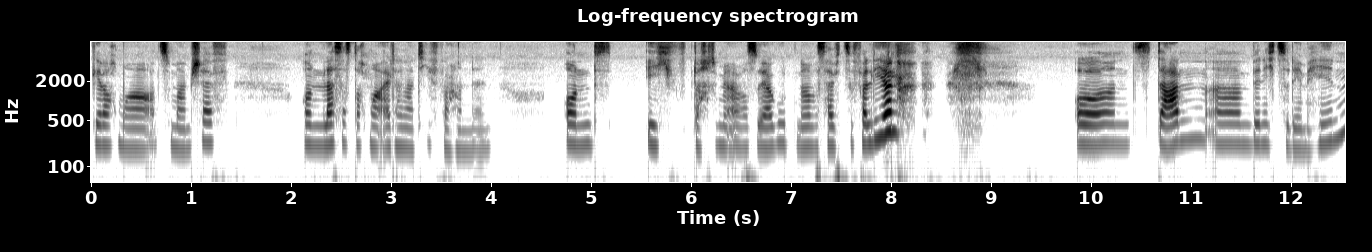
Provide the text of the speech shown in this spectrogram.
geh doch mal zu meinem Chef und lass das doch mal alternativ behandeln. Und ich dachte mir einfach so, ja gut, ne, was habe ich zu verlieren? Und dann ähm, bin ich zu dem hin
